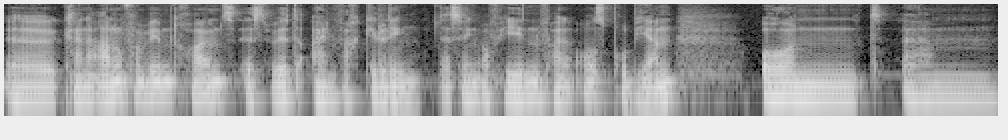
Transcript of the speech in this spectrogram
äh, keine Ahnung von wem träumst, es wird einfach gelingen. Deswegen auf jeden Fall ausprobieren. Und ähm,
